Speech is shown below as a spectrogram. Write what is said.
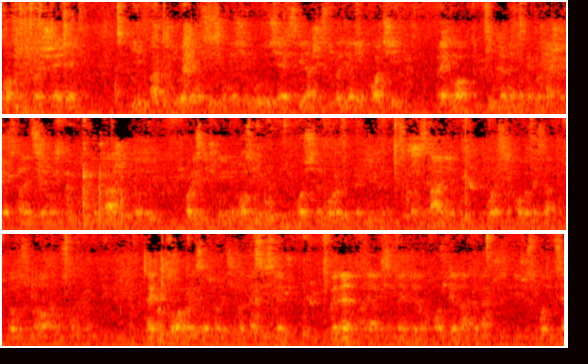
softversko rešenje i faktički uvedemo sistem da će u buduće svi naši sugrađani hoći preko interneta, preko naše web stranice, možemo i biti tražili dodali korisničku ime lozinku, moći da govorili preko interneta svoje stanje poreskih obaveza u odnosu na lokalnu samoupravu. Nekoliko lokalnih samouprava već ima taj sistem uveden, ali ja mislim da je to jedan ozbiljan napredak što se tiče Subotice,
